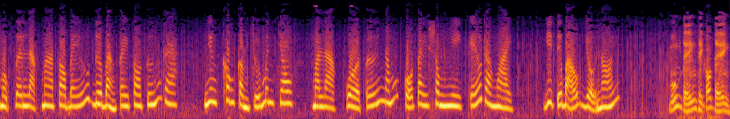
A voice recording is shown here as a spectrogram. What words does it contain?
Một tên lạc ma to béo đưa bàn tay to tướng ra. Nhưng không cầm chuỗi Minh Châu mà là quờ tới nắm cổ tay Sông Nhi kéo ra ngoài. Di Tiểu Bảo vội nói. Muốn tiền thì có tiền,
